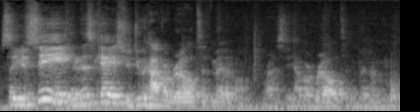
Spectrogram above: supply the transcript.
So you see, in this case, you do have a relative minimum, right? So you have a relative minimum.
